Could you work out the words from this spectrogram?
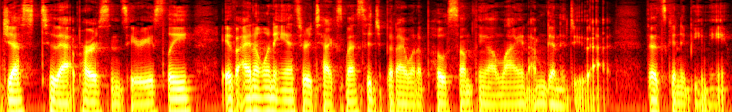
just to that person, seriously. If I don't want to answer a text message, but I want to post something online, I'm going to do that. That's going to be me.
